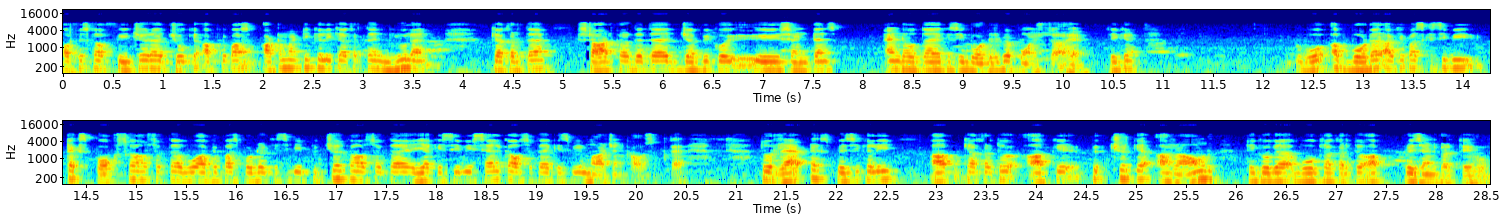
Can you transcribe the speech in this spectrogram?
ऑफ़िस का फीचर है जो कि आपके पास ऑटोमेटिकली क्या करता है? न्यू लाइन क्या करता है? स्टार्ट कर देता है, जब भी कोई सेंटेंस एंड होता है, किसी बॉर्डर पे पहुँचता है, ठीक है? वो अब बॉर्डर आपके पास किसी भी टेक्स्ट बॉक्स का हो सकता है, वो आपके पास बॉर्डर किसी भी पिक्चर का हो सकता है, या किसी भी सेल का हो सकता है, किसी भी मार्जिन का हो सकता है। तो रैप टेक्स्ट बेसिकली आप क्या करते हो? आपके पिक्चर के अराउंड ठीक हो गया, वो क्या करते हो? आप प्रेजेंट करते हो।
